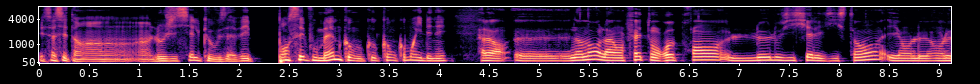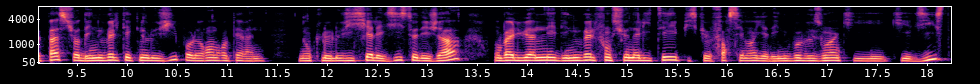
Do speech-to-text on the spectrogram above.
Et ça, c'est un, logiciel que vous avez pensé vous-même? Comment, il est né? Alors, non, non, là, en fait, on reprend le logiciel existant et on le, on le passe sur des nouvelles technologies pour le rendre pérenne. Donc le logiciel existe déjà. On va lui amener des nouvelles fonctionnalités puisque forcément il y a des nouveaux besoins qui, existent.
